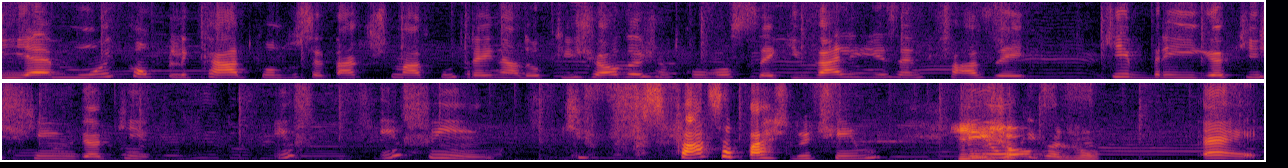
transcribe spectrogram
e é muito complicado quando você está acostumado com um treinador que joga junto com você, que vai lhe dizendo o que fazer, que briga, que xinga, que. Enfim, que faça parte do time. Que joga que, junto. É,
